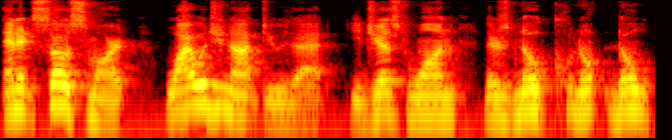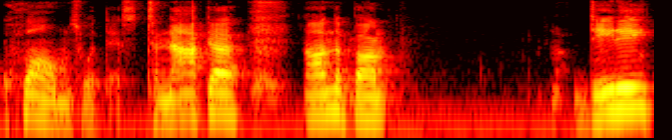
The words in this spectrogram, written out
And it's so smart. Why would you not do that? You just won. There's no no, no qualms with this. Tanaka on the bump. Didi,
